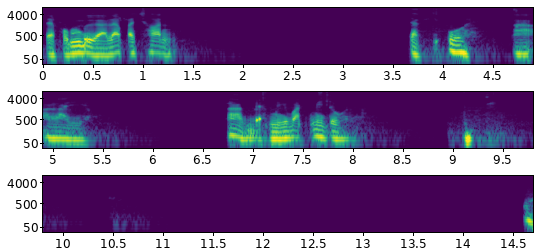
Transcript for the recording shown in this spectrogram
แต่ผมเบื่อแล้วปลาช่อนจากโอ้ยปลาอะไรลากแบบนี้วัดไม่โดน นี่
